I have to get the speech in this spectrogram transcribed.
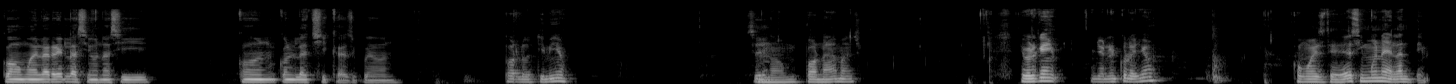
como mala relación así con, con las chicas, weón? Por lo tímido. ¿Sí? No, por nada más. Sí, porque yo en el colegio, como desde décimo en adelante,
